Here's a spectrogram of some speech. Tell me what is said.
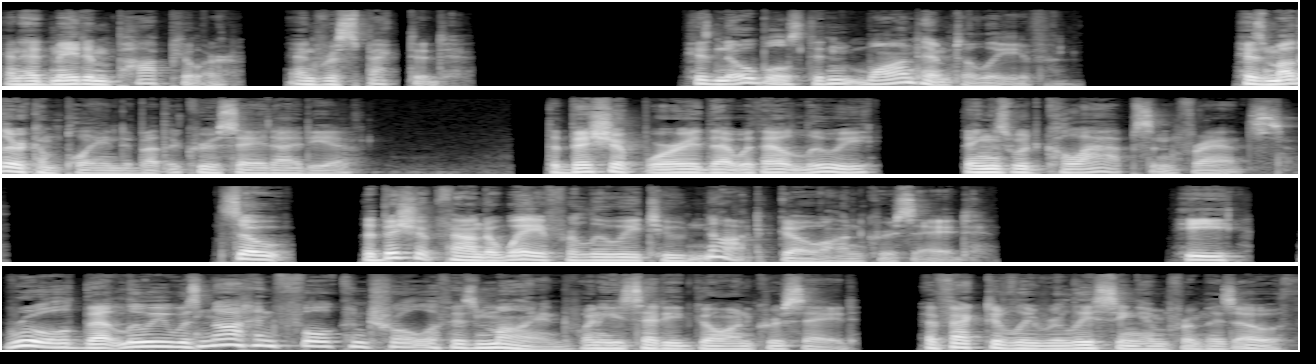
and had made him popular and respected. His nobles didn't want him to leave. His mother complained about the crusade idea. The bishop worried that without Louis, things would collapse in France. So, the bishop found a way for Louis to not go on crusade. He ruled that Louis was not in full control of his mind when he said he'd go on crusade, effectively releasing him from his oath.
